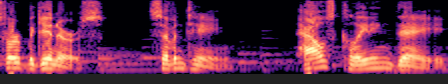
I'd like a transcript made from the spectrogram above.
for Beginners 17 House Cleaning Day.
